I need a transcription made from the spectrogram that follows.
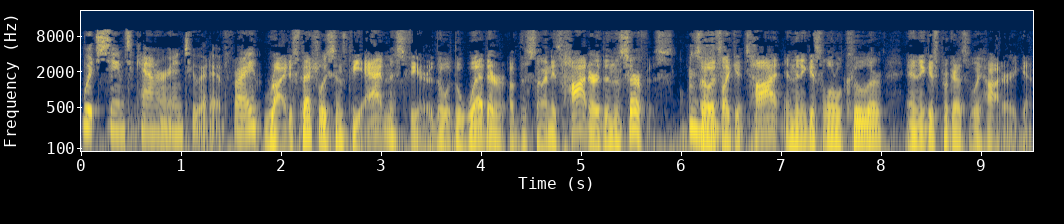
Which seems counterintuitive, right? Right, especially since the atmosphere, the, the weather of the sun is hotter than the surface. So it's like it's hot and then it gets a little cooler and then it gets progressively hotter again.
